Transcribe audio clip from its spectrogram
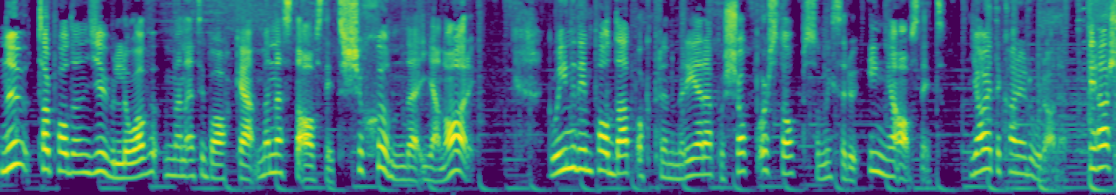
Nu tar podden jullov men är tillbaka med nästa avsnitt 27 januari. Gå in i din poddapp och prenumerera på Shop or Stop så missar du inga avsnitt. Jag heter Karin Rorade. Vi hörs!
